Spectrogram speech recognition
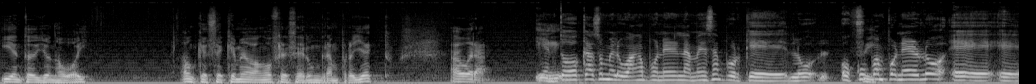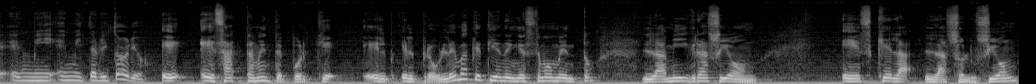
y entonces yo no voy, aunque sé que me van a ofrecer un gran proyecto. Ahora, y en todo caso me lo van a poner en la mesa porque lo ocupan ponerlo eh, eh, en, mi, en mi territorio. Eh, exactamente, porque el, el, problema que tiene en este momento la migración es que la, la solución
